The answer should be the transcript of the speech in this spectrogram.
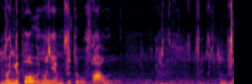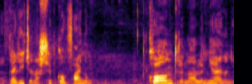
No nie, po, no nie mów, że to był faul. Dobrze, tutaj liczę na szybką, fajną kontrę, no ale nie, no nie.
